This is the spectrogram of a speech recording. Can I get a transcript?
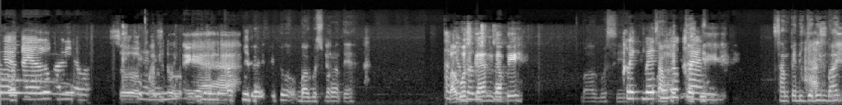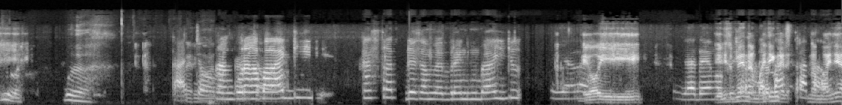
kayak, lu kali ya. So. Iya. tapi dari situ bagus banget ya. Oke, bagus kan banget. tapi Bagus sih. Clickbait Sampai itu keren. sampai dijadiin Asli. baju. Wah, Kacau. Kurang-kurang apa lagi? Kastrat udah sampai branding baju. Iyalah. yoi. Gak ada yang Jadi sebenarnya namanya Kastrat, tau. namanya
